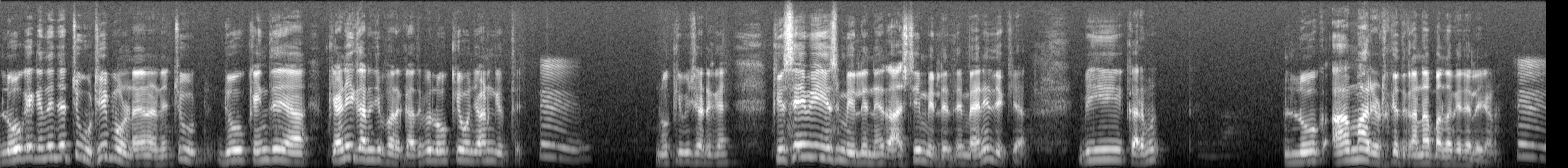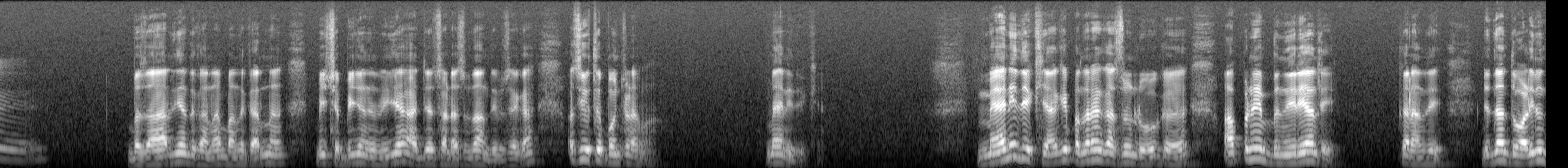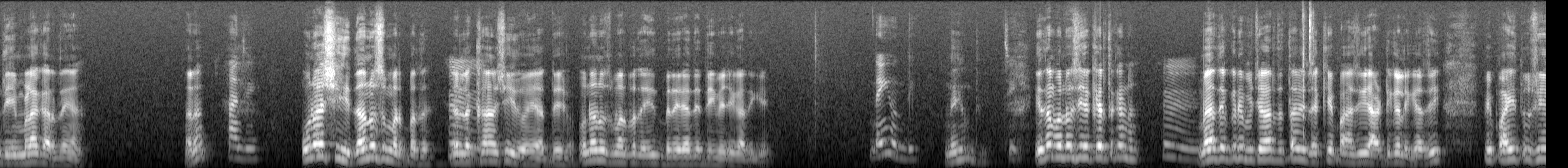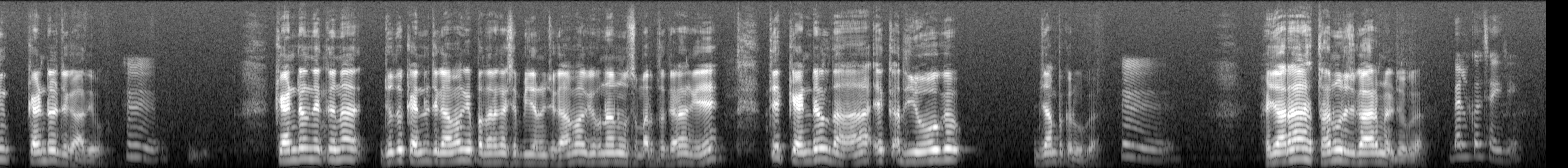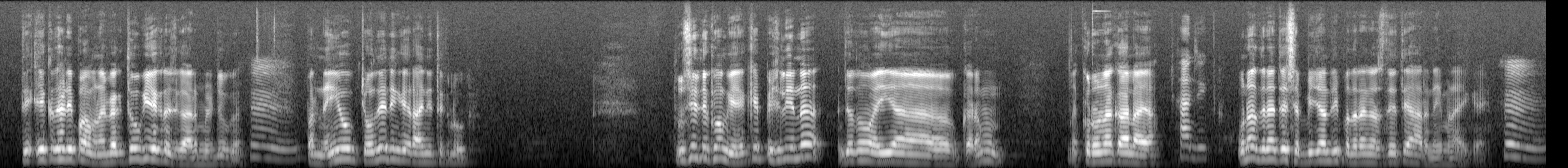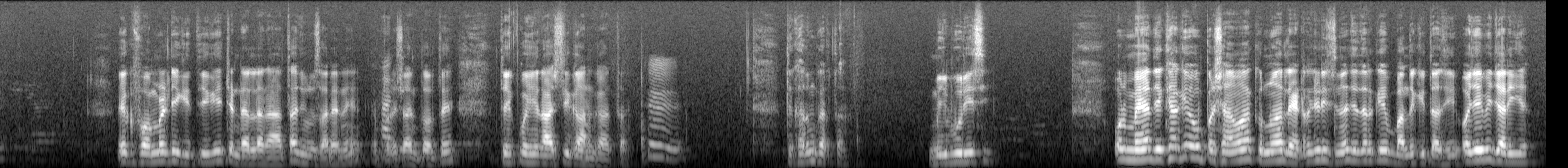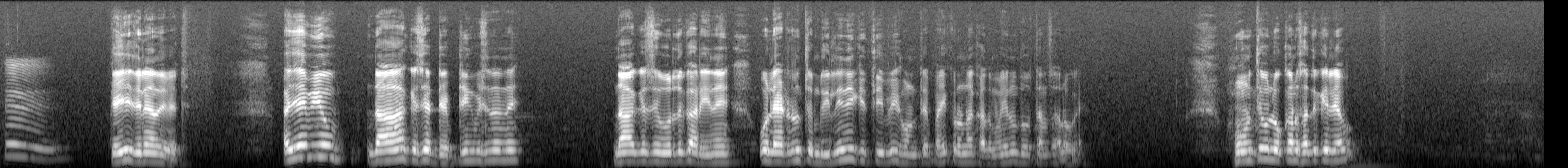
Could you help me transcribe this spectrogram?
ਲੋਕ ਇਹ ਕਹਿੰਦੇ ਜੇ ਝੂਠ ਹੀ ਬੋਲਣਾ ਇਹਨਾਂ ਨੇ ਝੂਠ ਜੋ ਕਹਿੰਦੇ ਆ ਕਹਿਣੀ ਕਰਨ 'ਚ ਫ਼ਰਕ ਆ ਤੇ ਫਿਰ ਲੋਕ ਕਿਉਂ ਜਾਣਗੇ ਉੱਥੇ? ਹੂੰ। ਲੋਕੀ ਵੀ ਛੱਡ ਗਏ। ਕਿਸੇ ਵੀ ਇਸ ਮੇਲੇ ਨੇ ਰਾਸ਼ਟਰੀ ਮੇਲੇ ਤੇ ਮੈਂ ਨਹੀਂ ਦੇਖਿਆ ਵੀ ਕਰਮ ਲੋਕ ਆ ਮਾਰੇ ਉੱਠ ਕੇ ਦੁਕਾਨਾਂ ਬੰਦ ਕਰਕੇ ਚਲੇ ਜਾਣ। ਹੂੰ। ਬਾਜ਼ਾਰ ਦੀਆਂ ਦੁਕਾਨਾਂ ਬੰਦ ਕਰਨ ਵੀ 26 ਜਨਵਰੀ ਆ ਅੱਜ ਸਾਡਾ ਸੰਵਿਧਾਨ ਦਿਵਸ ਹੈਗਾ ਅਸੀਂ ਉੱਥੇ ਪਹੁੰਚਣਾ ਵਾ। ਮੈਂ ਨਹੀਂ ਦੇਖਿਆ। ਮੈਂ ਨਹੀਂ ਦੇਖਿਆ ਕਿ 15 ਅਗਸਤ ਨੂੰ ਲੋਕ ਆਪਣੇ ਬਨੇਰਿਆਂ ਤੇ ਘਰਾਂ ਦੇ ਜਿੱਦਾਂ ਦੀਵਾਲੀ ਨੂੰ ਦੀਪਮਾਲਾ ਕਰਦੇ ਆ ਹੈਨਾ? ਹਾਂਜੀ। ਉਹਨਾਂ ਸ਼ਹੀਦਾਂ ਨੂੰ ਸਮਰਪਿਤ ਜੋ ਲੱਖਾਂ ਸ਼ਹੀਦ ਹੋਏ ਆ ਦੇਸ਼ ਉਹਨਾਂ ਨੂੰ ਸਮਰਪਿਤ ਅਸੀਂ ਬਨੇਰਿਆਂ ਤੇ ਦੀਵੇ ਜਗਾ ਦਈਏ। ਨਹੀਂ ਹੁੰਦੀ। ਨਹੀਂ ਹੁੰਦੀ। ਜੀ। ਇਹਦਾ ਮਤਲਬ ਸੀ ਇਹ ਕਿਰਤ ਕਰਨਾ ਮੈਂ ਤੇ ਕੋਈ ਵਿਚਾਰ ਦਿੱਤਾ ਵੀ ਲਿਖ ਕੇ ਪਾਇਆ ਸੀ ਆਰਟੀਕਲ ਲਿਖਿਆ ਸੀ ਵੀ ਭਾਈ ਤੁਸੀਂ ਕੈਂਡਲ ਜਗਾ ਦਿਓ। ਹੂੰ। ਕੈਂਡਲ ਨੇ ਕਹਿੰਦਾ ਜਦੋਂ ਕੈਂਡਲ ਜਗਾਵਾਂਗੇ 15 ਜਾਂ 26 ਜਨਵਰੀ ਨੂੰ ਜਗਾਵਾਂਗੇ ਉਹਨਾਂ ਨੂੰ ਸਮਰਪਿਤ ਕਰਾਂਗੇ ਤੇ ਕੈਂਡਲ ਦਾ ਇੱਕ ਉਦਯੋਗ ਜੰਪ ਕਰੂਗਾ। ਹੂੰ। ਹਜ਼ਾਰਾਂ ਹੱਥਾਂ ਨੂੰ ਰੋਜ਼ਗਾਰ ਮਿਲ ਜਾਊਗਾ। ਬਿਲਕੁਲ ਸਹੀ ਜੀ। ਤੇ ਇੱਕ ਸਾਡੀ ਭਾਵਨਾ ਵਿਅਕਤ ਹੋਊਗੀ ਇੱਕ ਰੋਜ਼ਗਾਰ ਮਿਲ ਜਾਊਗਾ। ਪਰ ਨਹੀਂ ਉਹ ਚਾਹੁੰਦੇ ਨਹੀਂਗੇ ਰਾਜਨੀਤਿਕ ਲੋਕ। ਤੁਸੀਂ ਦੇਖੋਗੇ ਕਿ ਪਿਛਲੀ ਨਾ ਜਦੋਂ ਆਈ ਆ ਕਰਮ ਕਰੋਨਾ ਕਾਲ ਆਇਆ ਹਾਂਜੀ। ਉਹਨਾਂ ਦਿਨਾਂ ਤੇ 26 ਜਨਵਰੀ 15 ਅਗਸਤ ਦੇ ਤਿਉਹਾਰ ਨਹੀਂ ਮਨਾਏ ਗਏ। ਹੂੰ। ਇੱਕ ਫਾਰਮੈਲਿਟੀ ਕੀਤੀ ਗਈ ਝੰਡਾ ਲਹਿਰਾਤਾ ਜਰੂਰ ਸਾਰਿਆਂ ਨੇ ਪਰੇਸ਼ਾਨ ਤੌਰ ਤੇ ਤੇ ਕੋਈ ਰਾਸ਼ਟਰੀ ਗਾਨ ਗਾਤਾ। ਹੂੰ। ਤੇ ਖਤਮ ਕਰਤਾ। ਮਜਬੂਰੀ ਸੀ। ਔਰ ਮੈਂ ਦੇਖਿਆ ਕਿ ਉਹ ਪਰਛਾਵਾਂ ਕਾਨੂੰਨਾਂ ਲੈਟਰ ਜਿਹੜੀ ਸੀ ਨਾ ਜਿੱਧਰ ਕਿ ਬੰਦ ਕੀਤਾ ਸੀ ਅਜੇ ਵੀ ਜਾਰੀ ਹੈ। ਹੂੰ। ਕਈ ਜ਼ਿਲ੍ਹਿਆਂ ਦੇ ਵਿੱਚ। ਅਜੇ ਵੀ ਉਹ ਨਾ ਕਿਸੇ ਡਿਪਟੀ ਕਮਿਸ਼ਨਰ ਨੇ ਨਾ ਕਿਸੇ ਹੋਰ ਅਧਿਕਾਰੀ ਨੇ ਉਹ ਲੈਟਰ ਨੂੰ ਤਬਦੀਲੀ ਨਹੀਂ ਕੀਤੀ ਵੀ ਹੁਣ ਤੇ ਭਾਈ ਕਰੋਨਾ ਖਤਮ ਹੋਈ ਨੂੰ 2-3 ਸਾਲ ਹੋ ਗਏ। ਹੁਣ ਤੇ ਉਹ ਲੋਕਾਂ ਨੂੰ ਸੱਦ ਕੇ ਲਿਆਓ।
